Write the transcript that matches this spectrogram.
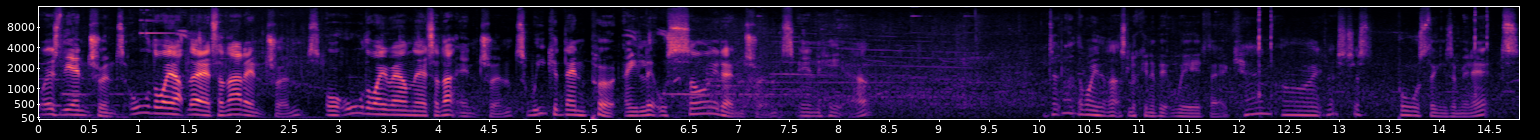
Where's the entrance? All the way up there to that entrance, or all the way around there to that entrance. We could then put a little side entrance in here don't like the way that that's looking a bit weird there. Can I... Let's just pause things a minute.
